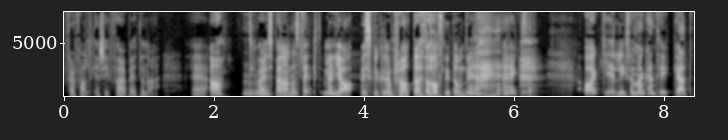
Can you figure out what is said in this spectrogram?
framförallt kanske i förarbetena. Eh, ja, det mm, var en spännande exakt. aspekt. Men ja, vi skulle kunna prata ett avsnitt om det. exakt. Och liksom man kan tycka att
